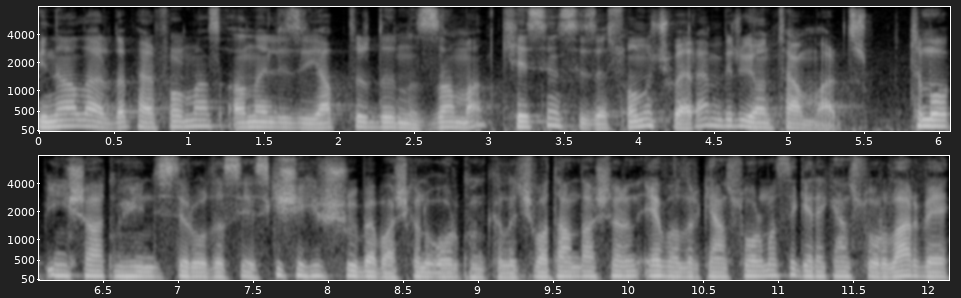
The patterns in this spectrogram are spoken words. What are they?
Binalarda performans analizi yaptırdığınız zaman kesin size sonuç veren bir yöntem vardır. TMOB İnşaat Mühendisleri Odası Eskişehir Şube Başkanı Orkun Kılıç, vatandaşların ev alırken sorması gereken sorular ve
